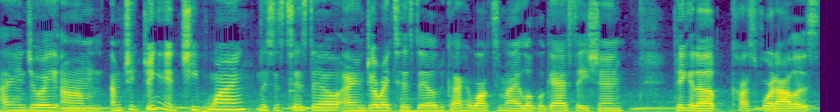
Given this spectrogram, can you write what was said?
I enjoy. Um, I'm drinking a cheap wine. This is Tisdale. I enjoy my Tisdale because I can walk to my local gas station, pick it up, cost four dollars,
